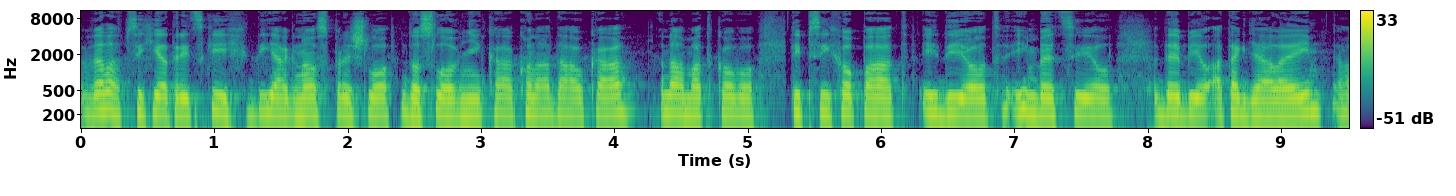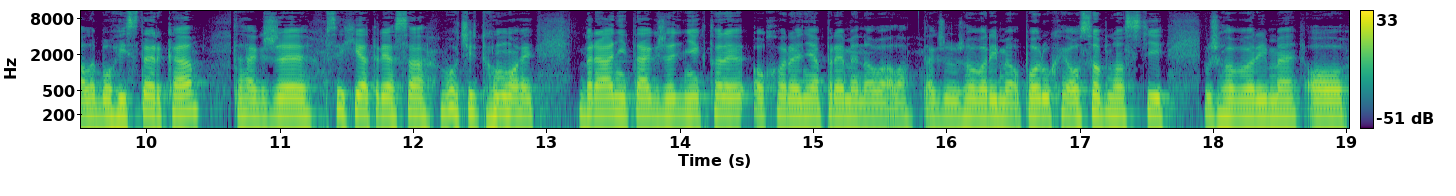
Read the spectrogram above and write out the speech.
Veľa psychiatrických diagnóz prešlo do slovníka ako nadávka námatkovo, ty psychopát, idiot, imbecil, debil a tak ďalej, alebo hysterka. Takže psychiatria sa voči tomu aj bráni tak, že niektoré ochorenia premenovala. Takže už hovoríme o poruche osobnosti, už hovoríme o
